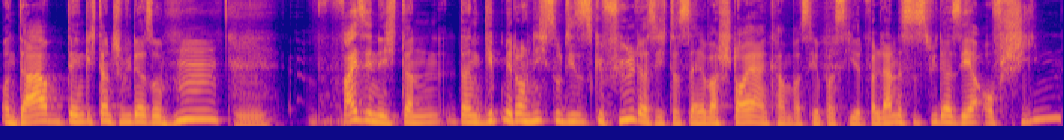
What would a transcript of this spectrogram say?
Und da denke ich dann schon wieder so, hm, mhm. weiß ich nicht, dann, dann gib mir doch nicht so dieses Gefühl, dass ich das selber steuern kann, was hier passiert, weil dann ist es wieder sehr auf Schienen.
